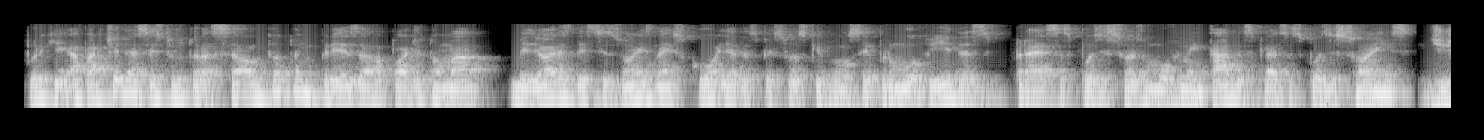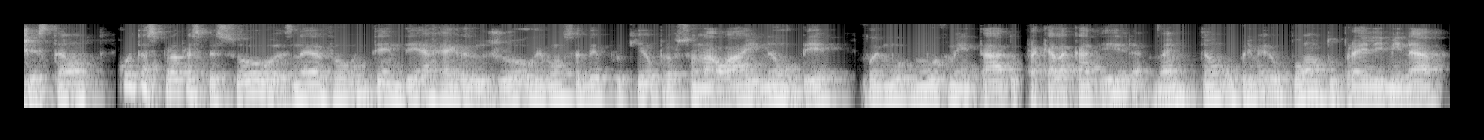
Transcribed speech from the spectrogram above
porque a partir dessa estruturação, tanto a empresa ela pode tomar melhores decisões na escolha das pessoas que vão ser promovidas para essas posições ou movimentadas para essas posições de gestão, quanto as próprias pessoas né, vão entender a regra do jogo e vão saber por que o profissional A e não o B foi movimentado para aquela cadeira. Né? Então, o primeiro ponto para eliminar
